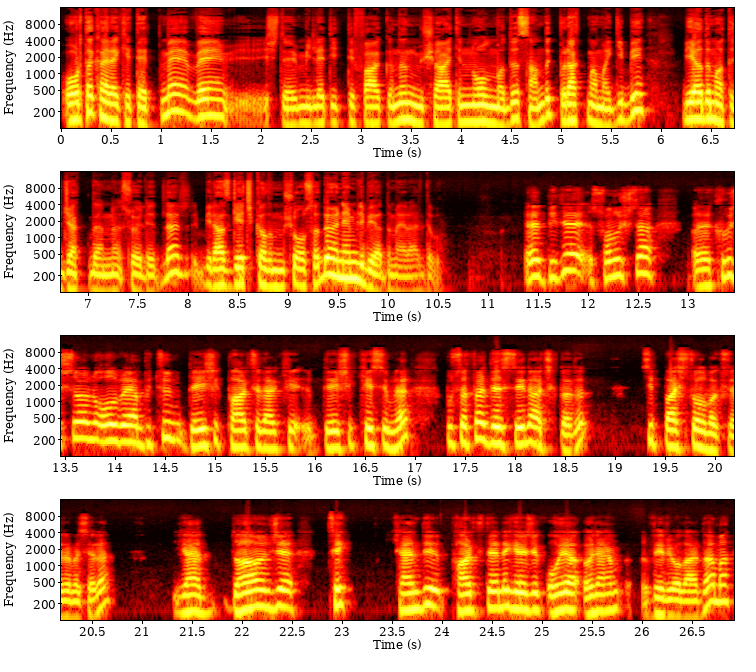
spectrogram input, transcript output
ortak hareket etme ve işte Millet İttifakı'nın müşahitinin olmadığı sandık bırakmama gibi bir adım atacaklarını söylediler. Biraz geç kalınmış olsa da önemli bir adım herhalde bu. Evet bir de sonuçta e, Kılıçdaroğlu olmayan bütün değişik partiler, değişik kesimler bu sefer desteğini açıkladı. Tip başta olmak üzere mesela. Yani daha önce tek kendi partilerine gelecek oya önem veriyorlardı ama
